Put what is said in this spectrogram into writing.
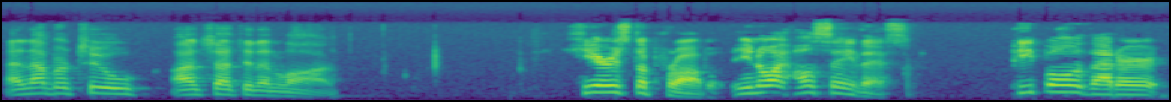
and number two, on second and long. Here's the problem. You know what? I'll say this. People that are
